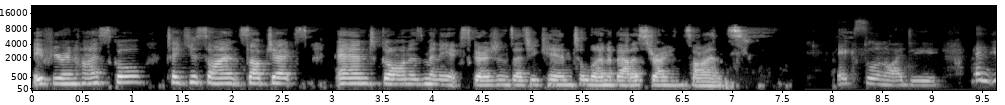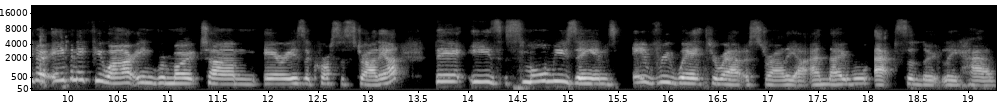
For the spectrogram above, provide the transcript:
If you're in high school, take your science subjects and go on as many excursions as you can to learn about Australian science. Excellent idea. And you know, even if you are in remote um, areas across Australia, there is small museums everywhere throughout Australia, and they will absolutely have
